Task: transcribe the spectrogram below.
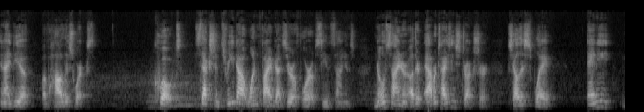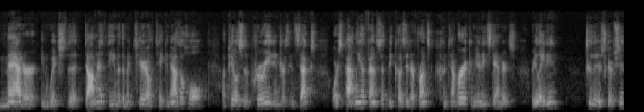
an idea of how this works. Quote, Section 3.15.04 Obscene Signs. No sign or other advertising structure shall display any matter in which the dominant theme of the material taken as a whole appeals to the prurient interest in sex or is patently offensive because it affronts contemporary community standards relating to the description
